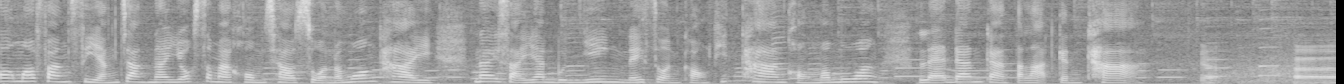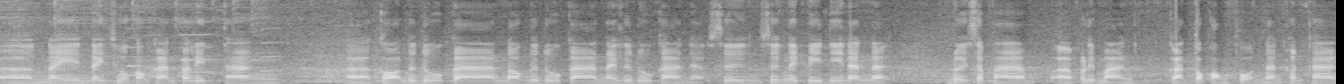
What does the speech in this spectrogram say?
ลองมาฟังเสียงจากนายกสมาคมชาวสวนมะม่วงไทย นายสายันบุญยิ่งในส่วนของทิศทางของมะม่วง และด้านการตลาดกันค่ะเนี่ยเอ่อ ในในช่วงของการผลิตทั้งก่อนฤดูกาลนอกฤดูกาลในฤดูกาลเนี่ยซึ่งซึ่งในปีนี้นั้นน่ะด้วยสภาพปริมาณการตกของฝนนั้นค่อนข้าง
